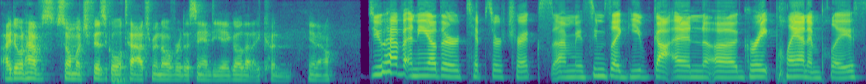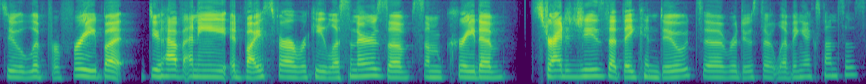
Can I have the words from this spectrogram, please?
I don't have so much physical attachment over to San Diego that I couldn't, you know. Do you have any other tips or tricks? I mean, it seems like you've gotten a great plan in place to live for free, but do you have any advice for our rookie listeners of some creative strategies that they can do to reduce their living expenses?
